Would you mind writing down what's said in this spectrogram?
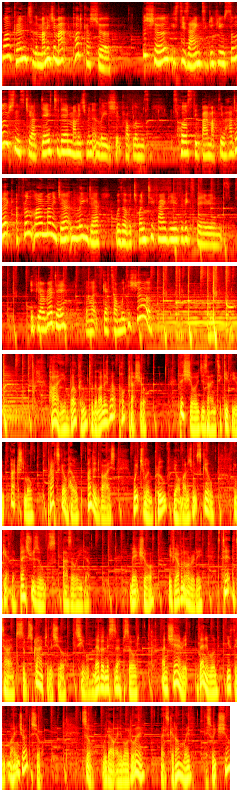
Welcome to the Manager Matt podcast show. The show is designed to give you solutions to your day to day management and leadership problems. It's hosted by Matthew Haddock, a frontline manager and leader with over 25 years of experience. If you're ready, then let's get on with the show. Hi, and welcome to the Manager Matt podcast show. This show is designed to give you actionable, practical help and advice which will improve your management skill and get the best results as a leader. Make sure, if you haven't already, to take the time to subscribe to the show so you will never miss an episode and share it with anyone you think might enjoy the show. So, without any more delay, let's get on with this week's show.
